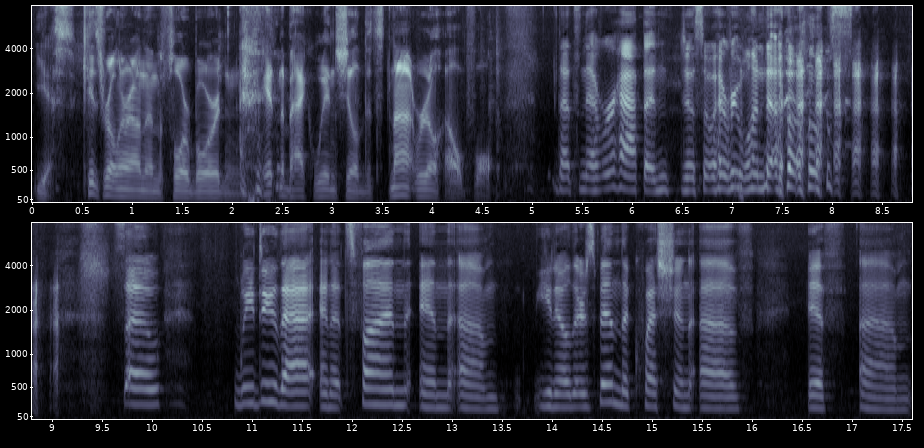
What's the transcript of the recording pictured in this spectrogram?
Yes. Kids rolling around on the floorboard and hitting the back windshield. It's not real helpful. That's never happened, just so everyone knows. so we do that, and it's fun. And, um, you know, there's been the question of if um,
